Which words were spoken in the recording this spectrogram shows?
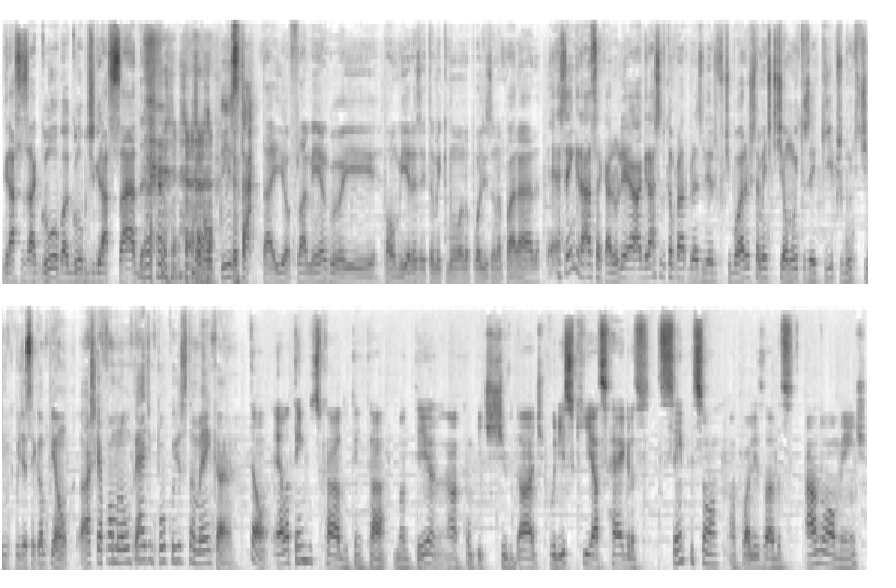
Graças à Globo, a Globo desgraçada. Golpista. Tá aí, ó, Flamengo e Palmeiras aí também que monopolizando a parada. É sem graça, cara. A graça do Campeonato Brasileiro de Futebol era justamente que tinha muitas equipes, muito time que podia ser campeão. Eu Acho que a Fórmula 1 perde um pouco isso também, cara. Então, ela tem buscado tentar manter a competitividade, por isso que as regras sempre são atualizadas anualmente,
